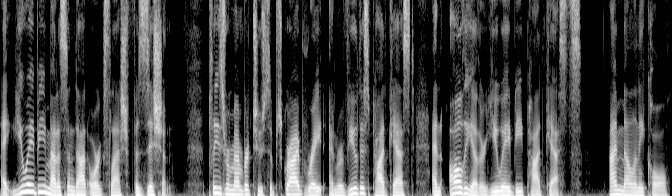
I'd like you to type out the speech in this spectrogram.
at uabmedicine.org/physician. Please remember to subscribe, rate, and review this podcast and all the other UAB podcasts. I'm Melanie Cole.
